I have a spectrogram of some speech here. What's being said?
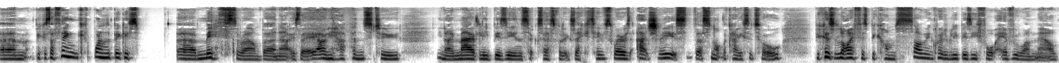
um, because I think one of the biggest uh, myths around burnout is that it only happens to, you know, madly busy and successful executives, whereas actually it's that's not the case at all, because life has become so incredibly busy for everyone now.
